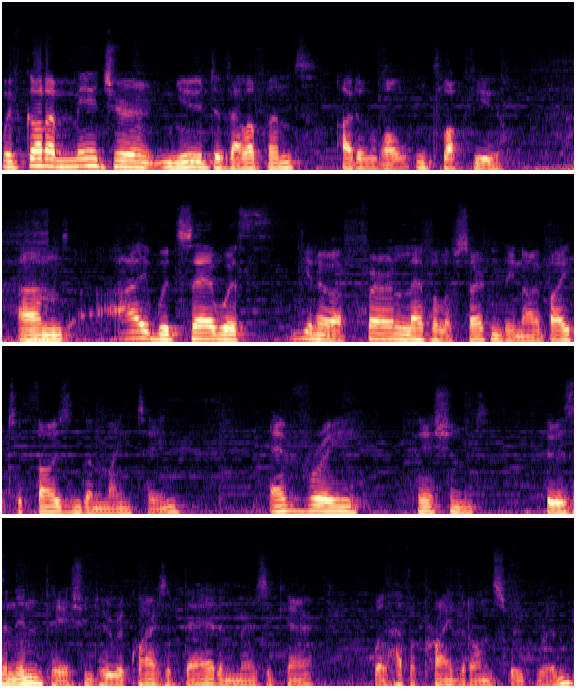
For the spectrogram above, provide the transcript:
We've got a major new development out at Walton Clockview and I would say with you know a fair level of certainty now by 2019 every patient who is an inpatient who requires a bed in Merseycare will have a private ensuite room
